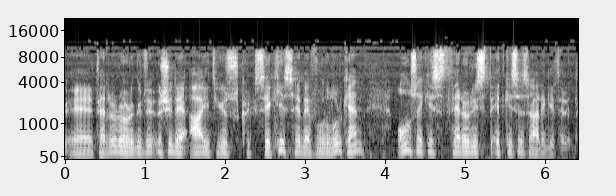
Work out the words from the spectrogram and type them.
e, terör örgütü IŞİD'e ait 148 hedef vurulurken 18 terörist etkisiz hale getirildi.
